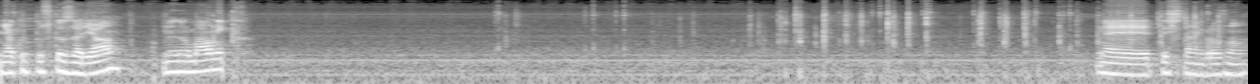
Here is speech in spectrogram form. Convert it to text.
Някой пуска заря. Ненормалник. Не, те ще стане грозно.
